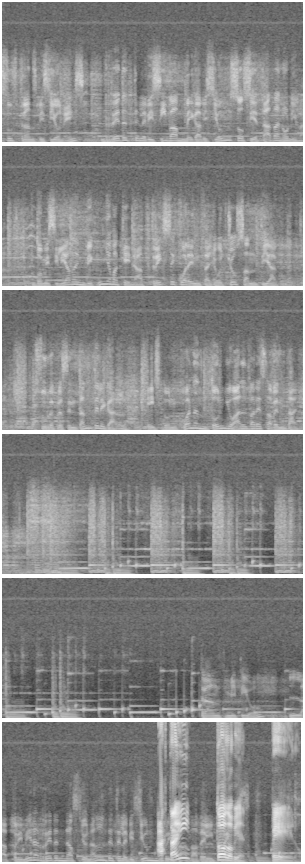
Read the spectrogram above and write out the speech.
Sus transmisiones Red Televisiva Megavisión Sociedad Anónima, domiciliada en Vicuña Maquena 1348 Santiago. Su representante legal es don Juan Antonio Álvarez Avendaño. Transmitió la primera red nacional de televisión Hasta ahí, del todo país. bien. Pero,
